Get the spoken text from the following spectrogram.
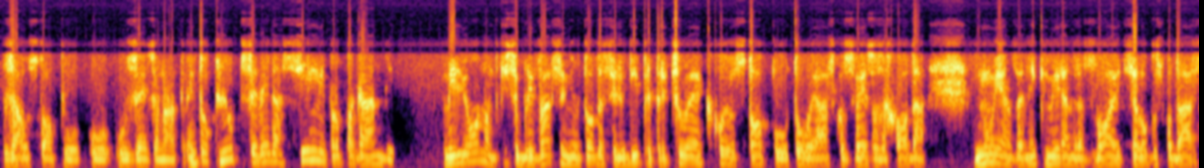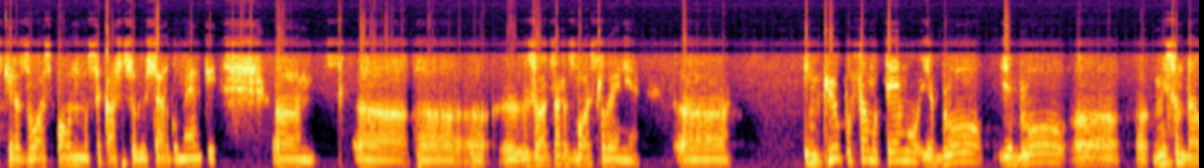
za vstop v, v, v Zvezo NATO. In to kljub seveda silni propagandi, milijonom, ki so bili vrženi v to, da se ljudi preprečuje, kako je vstop v to vojaško zvezo Zahoda nujen za nek miren razvoj, celo gospodarski razvoj. Spomnimo se, kakšni so bili vse argumenti um, uh, uh, za, za razvoj Slovenije. Uh, In kljub vsemu temu je bilo, je bilo uh, uh, mislim, da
